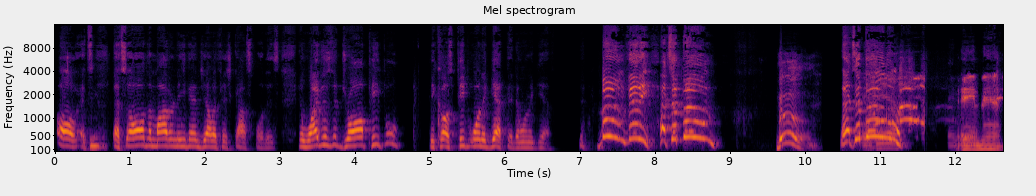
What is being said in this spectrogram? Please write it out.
All it's mm. that's all the modern evangellyfish gospel it is. And why does it draw people? Because people want to get, they don't want to give. Boom, Vinny! That's a boom! Boom! That's a boom! Amen. Amen.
